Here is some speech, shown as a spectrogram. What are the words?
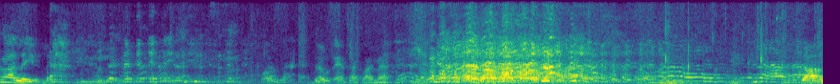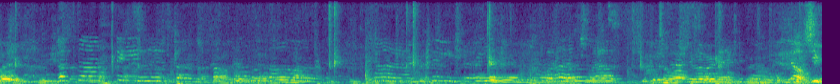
Ah, later, later. We do it later. What was that? That was anticlimactic. Solid. No, she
